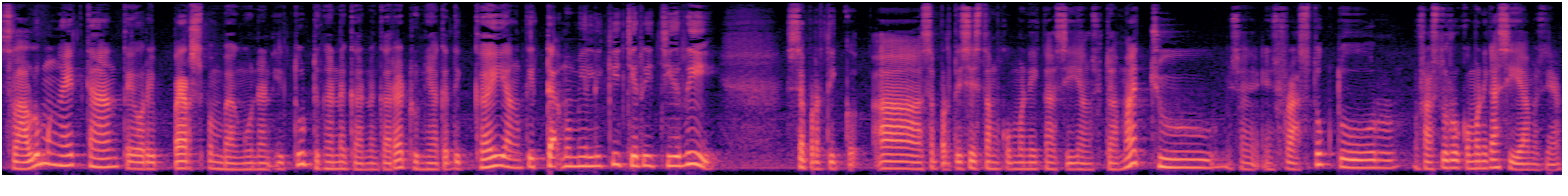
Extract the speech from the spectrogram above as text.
selalu mengaitkan teori pers pembangunan itu dengan negara-negara dunia ketiga yang tidak memiliki ciri-ciri seperti uh, seperti sistem komunikasi yang sudah maju, misalnya infrastruktur, infrastruktur komunikasi ya maksudnya.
